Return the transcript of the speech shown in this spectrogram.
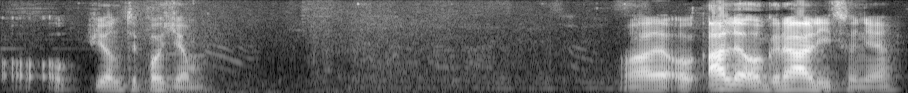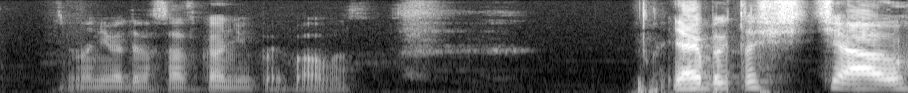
o, o piąty poziom. O, ale, o, ale ograli, co nie? No nie będę was teraz pojebał was. Jakby ktoś chciał,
